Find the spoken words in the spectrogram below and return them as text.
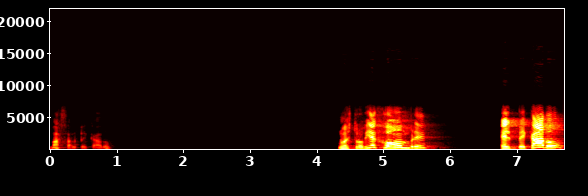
más al pecado. Nuestro viejo hombre, el pecado,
